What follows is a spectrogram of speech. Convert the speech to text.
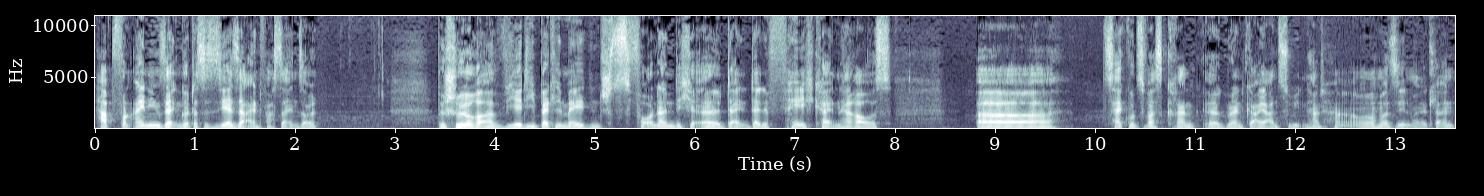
Hab von einigen Seiten gehört, dass es sehr, sehr einfach sein soll. Beschwörer, wir, die Battle Maidens, fordern dich, äh, de deine Fähigkeiten heraus. Äh, zeig uns, was Grand, äh, Grand Gaia anzubieten hat. Ha, mal sehen, meine Kleinen.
